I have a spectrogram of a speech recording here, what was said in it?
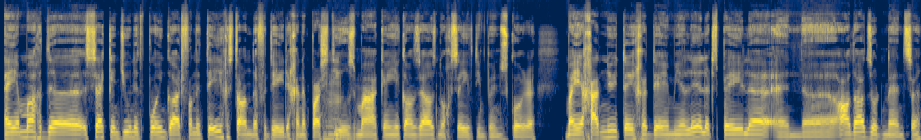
en je mag de second unit point guard van de tegenstander verdedigen en een paar Mhm. steals maken en je kan zelfs nog 17 punten scoren. Maar je gaat nu tegen Damian Lillard spelen en eh, al dat soort mensen.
